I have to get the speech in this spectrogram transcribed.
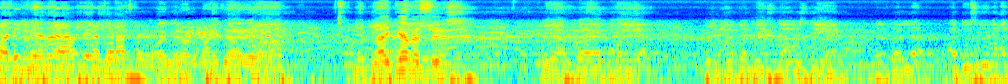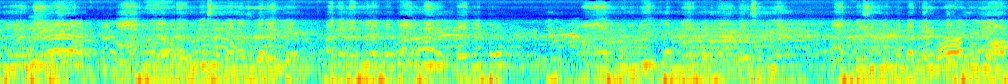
पार्टी खेल रहे हैं पे थोड़ा मिनट भाई जा रहे यार। लाइक है वैसे। कोई आपको बोले मन को ठेस पहुँचती है। बिल्कुल। और दूसरी बात ये भी है आप जब रेफरी से बहस करेंगे अगर रेफरी आपको कार्ड भी दे दी तो आप भी कमज़ोर पड़ जाएँगे इसलिए आप डिसिप्लिन को मेंटेन करते हुए आप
